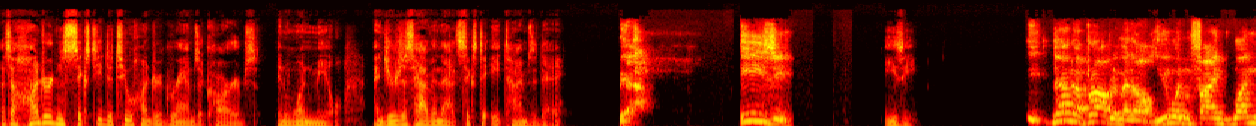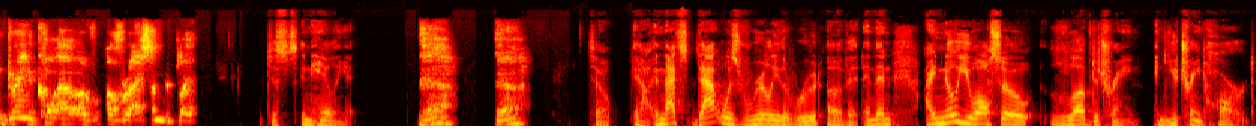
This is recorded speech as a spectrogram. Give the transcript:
That's 160 to 200 grams of carbs in one meal. And you're just having that six to eight times a day. Yeah. Easy. Easy. Not a problem at all. You wouldn't find one grain of, of, of rice on the plate. Just inhaling it. Yeah. Yeah. So yeah, and that's that was really the root of it. And then I know you also love to train, and you trained hard.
